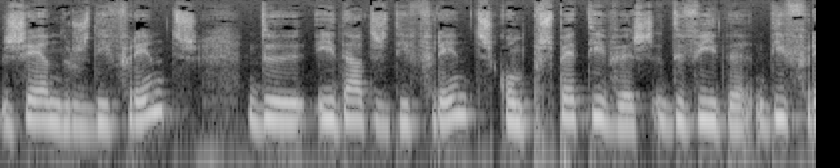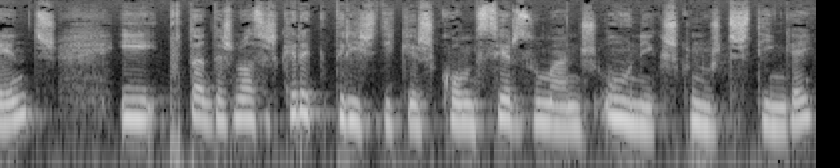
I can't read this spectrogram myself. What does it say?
géneros diferentes, de idades diferentes, com perspectivas de vida diferentes e, portanto, as nossas características como seres humanos únicos que nos distinguem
